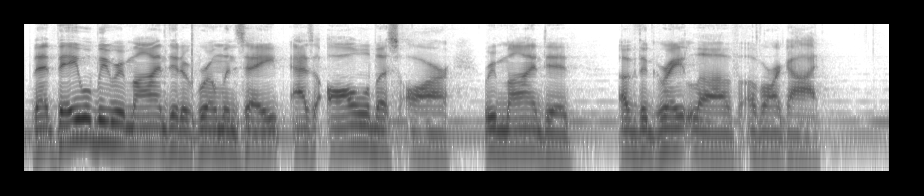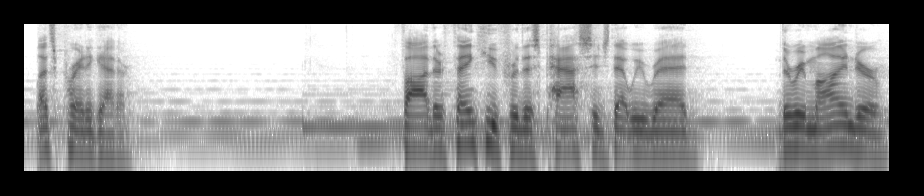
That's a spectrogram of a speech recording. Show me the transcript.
that they will be reminded of Romans 8, as all of us are reminded of the great love of our God? Let's pray together. Father, thank you for this passage that we read, the reminder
